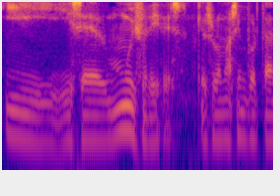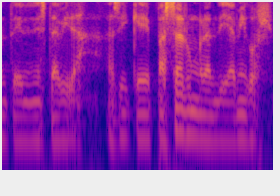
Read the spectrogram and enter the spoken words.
y ser muy felices, que es lo más importante en esta vida. Así que pasar un gran día amigos.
